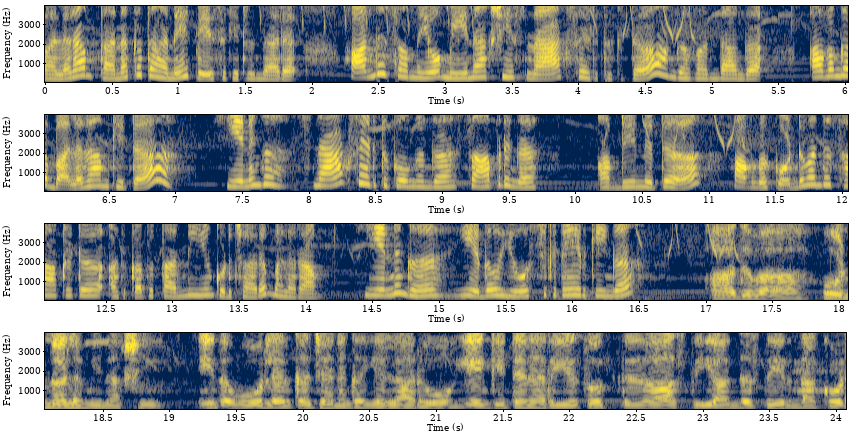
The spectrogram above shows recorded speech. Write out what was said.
பலராம் தனக்கு தானே பேசிக்கிட்டு இருந்தாரு அந்த சமயம் மீனாட்சி ஸ்நாக்ஸ் எடுத்துக்கிட்டு அங்கே வந்தாங்க. அவங்க பலராம் கிட்ட என்னங்க ஸ்நாக்ஸ் எடுத்துக்கோங்க சாப்பிடுங்க அப்படின்னுட்டு அவங்க கொண்டு வந்து சாப்பிட்டுட்டு அதுக்கப்புறம் தண்ணியும் குடிச்சாரு பலராம். என்னங்க ஏதோ யோசிச்சுக்கிட்டே இருக்கீங்க? அதுவா ஒண்ணும் இல்ல மீனாட்சி. இந்த ஊர்ல இருக்க ஜனங்க எல்லாரும் என்கிட்ட நிறைய சொத்து ஆஸ்தி அந்தஸ்து இருந்தா கூட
